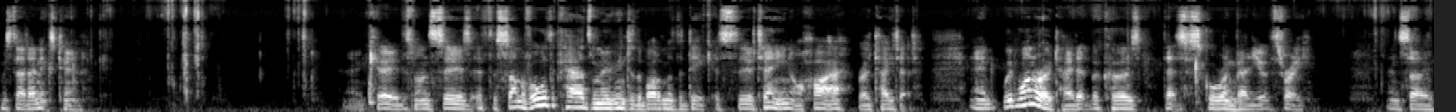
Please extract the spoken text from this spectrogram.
We start our next turn. Okay, this one says, if the sum of all the cards moving to the bottom of the deck is 13 or higher, rotate it. And we'd want to rotate it because that's a scoring value of 3. And so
